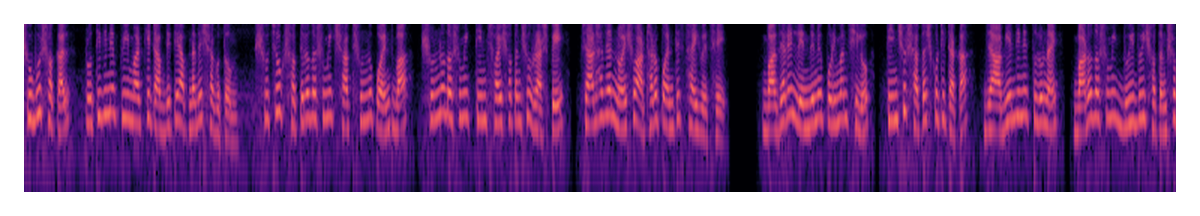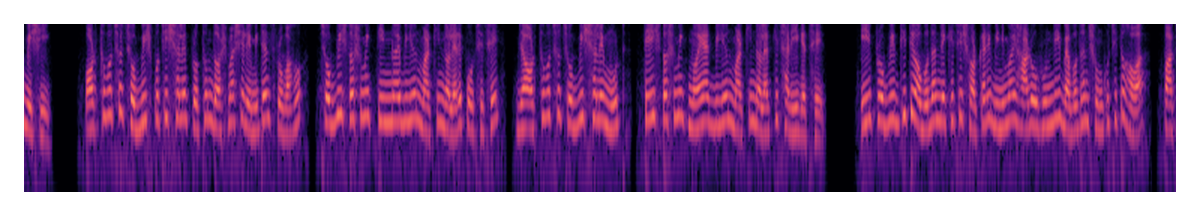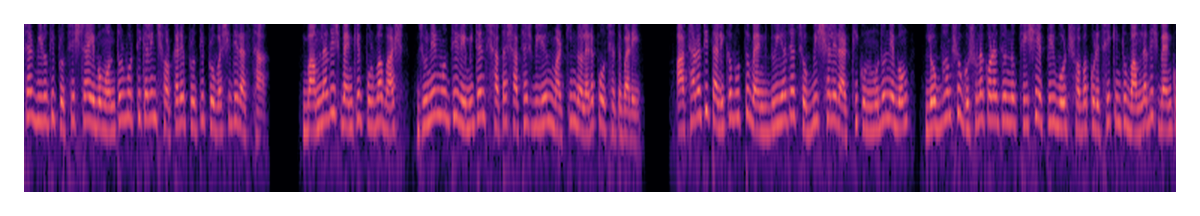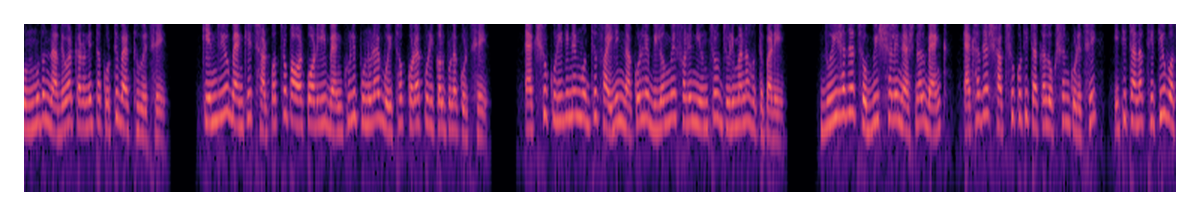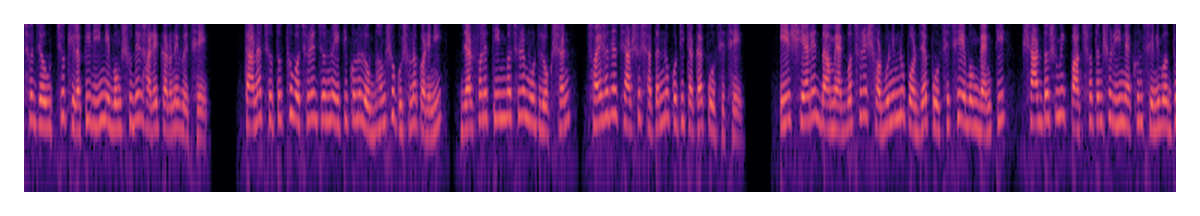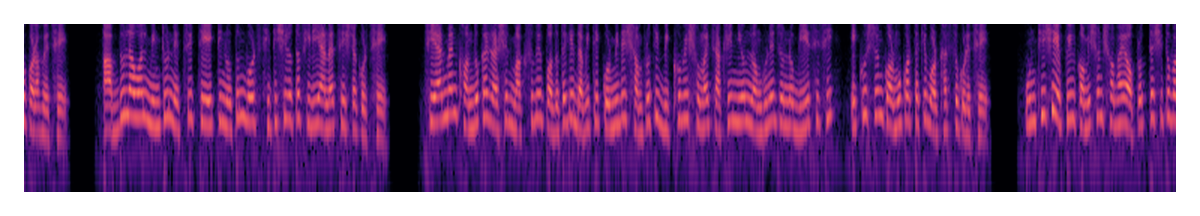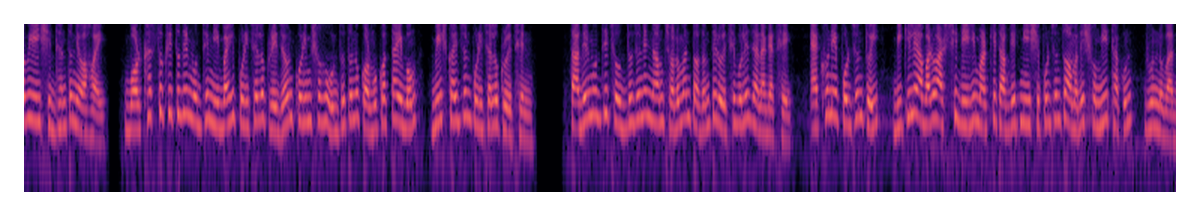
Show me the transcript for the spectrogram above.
শুভ সকাল। প্রতিদিনের pre market আপডেটে আপনাদের স্বাগতম। সূচক সতেরো দশমিক সাত শূন্য পয়েন্ট বা শূন্য দশমিক তিন ছয় শতাংশ হ্রাস পেয়ে চার হাজার নয়শো আঠারো পয়েন্টে স্থায়ী হয়েছে। বাজারের লেনদেনের পরিমাণ ছিল তিনশো সাতাশ কোটি টাকা, যা আগের দিনের তুলনায় বারো দশমিক দুই দুই শতাংশ বেশি। অর্থবছর চব্বিশ পঁচিশ সালের প্রথম দশ মাসের রেমিটেন্স প্রবাহ চব্বিশ দশমিক তিন নয় বিলিয়ন মার্কিন ডলারে পৌঁছেছে, যা অর্থবছর চব্বিশ সালের মোট তেইশ দশমিক নয় আট বিলিয়ন মার্কিন ডলারকে ছাড়িয়ে গেছে। এই প্রবৃদ্ধিতে অবদান রেখেছে সরকারি বিনিময় হার ও হুন্ডির ব্যবধান সংকুচিত হওয়া, পাচার বিরোধী প্রচেষ্টা এবং অন্তর্বর্তীকালীন সরকারের প্রতি প্রবাসীদের আস্থা। বাংলাদেশ ব্যাংকের পূর্বাভাস, জুনের মধ্যে রেমিটেন্স সাতাশ আঠাশ বিলিয়ন মার্কিন ডলারে পৌঁছাতে পারে। আঠারোটি তালিকাভুক্ত ব্যাংক দুই হাজার চব্বিশ সালের আর্থিক অনুমোদন এবং লভ্যাংশ ঘোষণা করার জন্য ত্রিশে এপ্রিল বোর্ড সভা করেছে, কিন্তু বাংলাদেশ ব্যাংক অনুমোদন না দেওয়ার কারণে তা করতে ব্যর্থ হয়েছে। কেন্দ্রীয় ব্যাংকের ছাড়পত্র পাওয়ার পর এই ব্যাংকগুলি পুনরায় বৈঠক করার পরিকল্পনা করছে। একশো কুড়ি দিনের মধ্যে ফাইলিং না করলে বিলম্বের ফলে নিয়ন্ত্রক জরিমানা হতে পারে। দুই হাজার চব্বিশ সালে ন্যাশনাল ব্যাংক এক হাজার সাতশো কোটি টাকা লোকসান করেছে। এটি টানা তৃতীয় বছর যা উচ্চ খেলাপি, ঋণ এবং সুদের হারের কারণে হয়েছে। টানা চতুর্থ বছরের জন্য এটি কোনো লভ্যাংশ ঘোষণা করেনি, যার ফলে তিন বছরের মোট লোকসান ছয় হাজার চারশো সাতান্ন কোটি টাকায় পৌঁছেছে। এর শেয়ারের দাম এক বছরের সর্বনিম্ন পর্যায়ে পৌঁছেছে এবং ব্যাংকটি ষাট দশমিক পাঁচ শতাংশ ঋণ এখন শ্রেণীবদ্ধ করা হয়েছে। আব্দুল আওয়াল মিন্টুর নেতৃত্বে একটি নতুন বোর্ড স্থিতিশীলতা ফিরিয়ে আনার চেষ্টা করছে। চেয়ারম্যান খন্দকার রাশেদ মাকসুদের পদত্যাগের দাবিতে কর্মীদের সাম্প্রতিক বিক্ষোভের সময় চাকরির নিয়ম লঙ্ঘনের জন্য বিএসিসি একুশ জন কর্মকর্তাকে বরখাস্ত করেছে। উনত্রিশে এপ্রিল কমিশন সভায় অপ্রত্যাশিতভাবে এই সিদ্ধান্ত নেওয়া হয়। বরখাস্তকৃতদের মধ্যে নির্বাহী পরিচালক রেজাউন করিম সহ ঊর্ধ্বতন কর্মকর্তা এবং বেশ কয়েকজন পরিচালক রয়েছেন। তাদের মধ্যে চোদ্দ জনের নাম চলমান তদন্তে রয়েছে বলে জানা গেছে। এখন এ পর্যন্তই। বিকেলে আবারও আসছি ডেইলি মার্কেট আপডেট নিয়ে। সে পর্যন্ত আমাদের সঙ্গেই থাকুন। ধন্যবাদ।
